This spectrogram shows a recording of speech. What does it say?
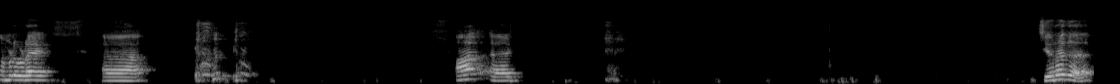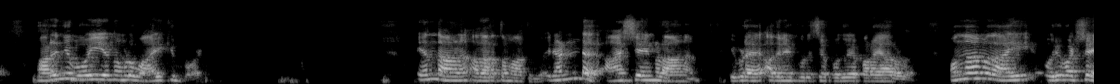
നമ്മളിവിടെ ആ ചിറക് പറഞ്ഞു പോയി എന്ന് നമ്മൾ വായിക്കുമ്പോൾ എന്താണ് അത് അർത്ഥമാക്കുന്നത്? രണ്ട് ആശയങ്ങളാണ് ഇവിടെ അതിനെക്കുറിച്ച് പൊതുവെ പറയാറുള്ളത്. ഒന്നാമതായി ഒരുപക്ഷെ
